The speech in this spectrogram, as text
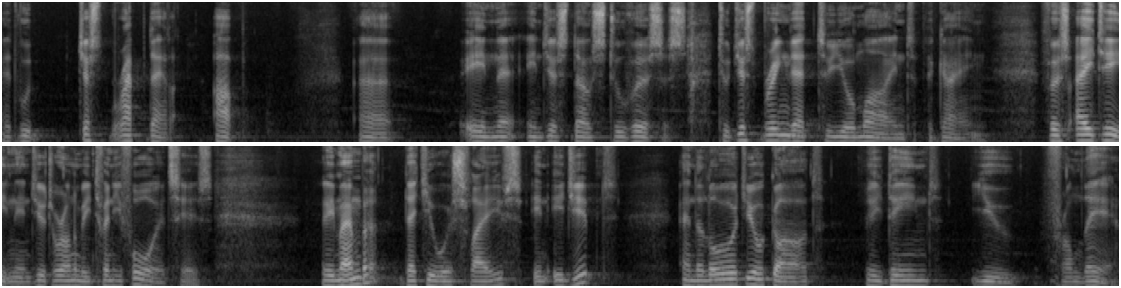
it would just wrap that up uh, in, uh, in just those two verses, to just bring that to your mind again. Verse 18 in Deuteronomy 24, it says, Remember that you were slaves in Egypt, and the Lord your God redeemed you from there.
